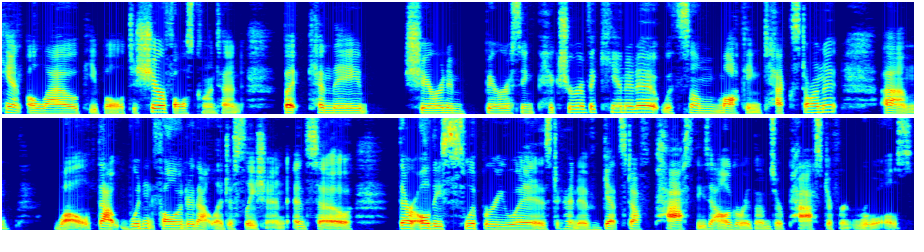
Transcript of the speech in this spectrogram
can't allow people to share false content, but can they share an embarrassing picture of a candidate with some mocking text on it, um, well, that wouldn't fall under that legislation. And so there are all these slippery ways to kind of get stuff past these algorithms or past different rules.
